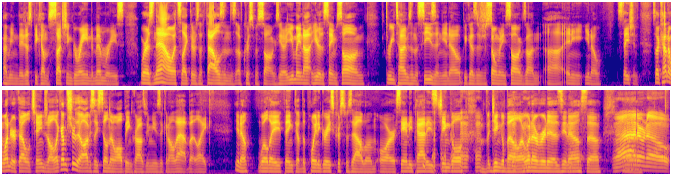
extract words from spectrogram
I mean, they just become such ingrained memories. Whereas now it's like there's a thousands of Christmas songs. You know, you may not hear the same song three times in the season, you know, because there's just so many songs on uh, any, you know, station. So I kind of wonder if that will change at all. Like I'm sure they'll obviously still know all Bing Crosby music and all that, but like, you know, will they think of the Point of Grace Christmas album or Sandi Patty's Jingle Jingle Bell or whatever it is, you know? So uh, I don't know.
